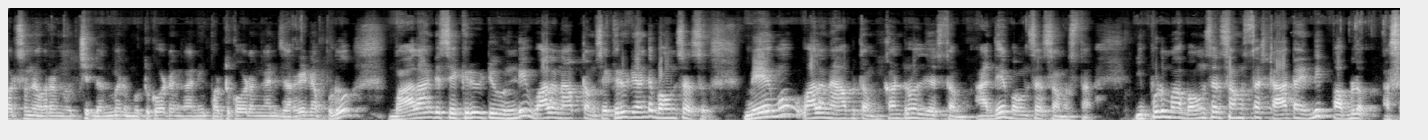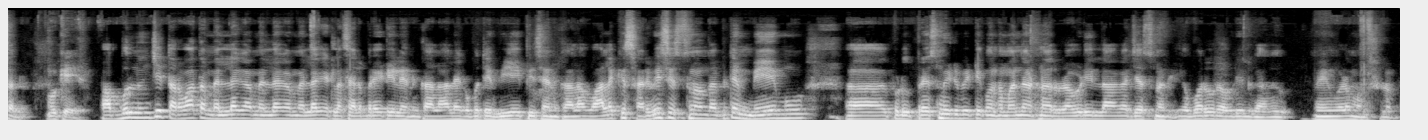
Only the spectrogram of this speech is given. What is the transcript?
పర్సన్ ఎవరైనా వచ్చి దాని మీద ముట్టుకోవడం కానీ పట్టుకోవడం కానీ జరిగినప్పుడు మాలాంటి సెక్యూరిటీ ఉండి వాళ్ళని ఆపుతాం. సెక్యూరిటీ అంటే బౌన్సర్స్ మేము వాళ్ళని ఆపుతాం కంట్రోల్ చేస్తాం. అదే బౌన్సర్ సంస్థ. ఇప్పుడు మా బౌన్సర్ సంస్థ స్టార్ట్ అయింది పబ్లో అసలు. ఓకే. పబ్బుల నుంచి తర్వాత మెల్లగా మెల్లగా మెల్లగా ఇట్లా సెలబ్రిటీలు వెనకాల లేకపోతే విఐపీస్ వెనకాల వాళ్ళకి సర్వీస్ ఇస్తున్నాం తప్పితే మేము ఇప్పుడు ప్రెస్ మీట్ పెట్టి కొంతమంది అంటున్నారు రౌడీలు లాగా చేస్తున్నారు. ఎవరు రౌడీలు కాదు. మేము కూడా మనుషులం.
